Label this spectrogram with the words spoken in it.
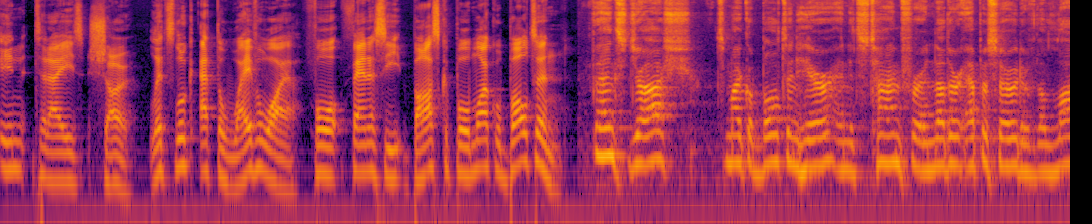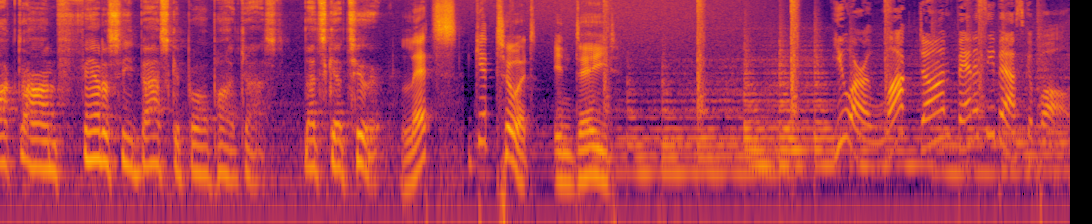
in today's show. Let's look at the waiver wire for fantasy basketball. Michael Bolton. Thanks, Josh. It's Michael Bolton here, and it's time for another episode of the Locked On Fantasy Basketball Podcast. Let's get to it. Let's get to it, indeed. You are Locked On Fantasy Basketball,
